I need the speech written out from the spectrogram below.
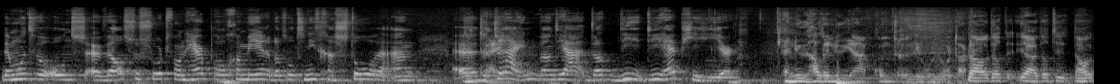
dan moeten we ons eh, wel zo'n soort van herprogrammeren... dat we ons niet gaan storen aan eh, de, trein. trein. Want ja, dat, die, die heb je hier. En nu, halleluja, komt er een nieuwe Noordtak. Nou, dat, ja, dat is, nou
